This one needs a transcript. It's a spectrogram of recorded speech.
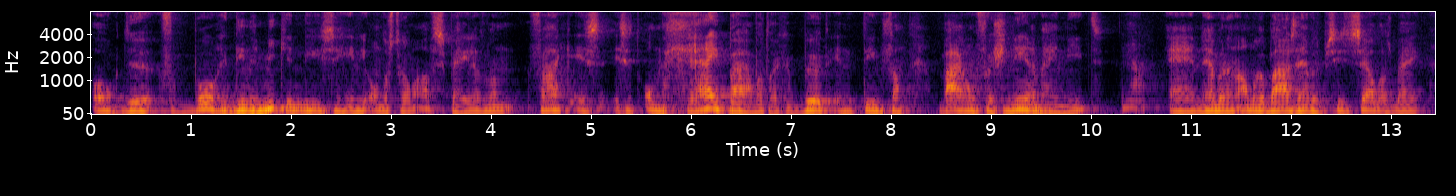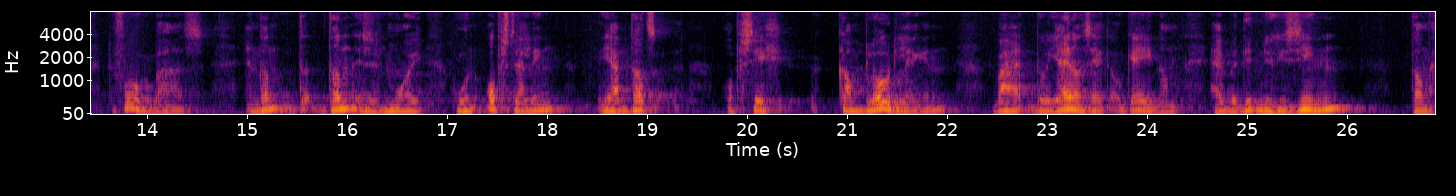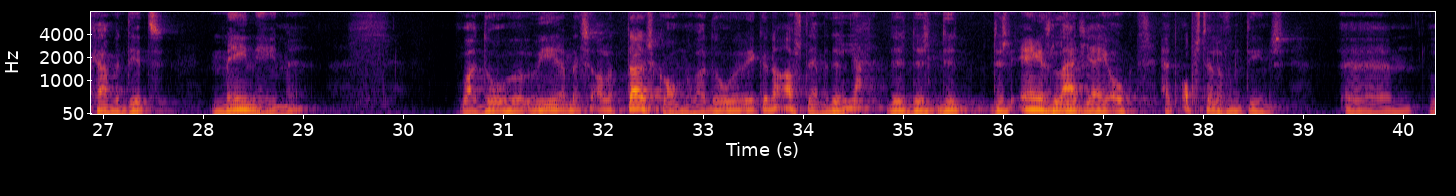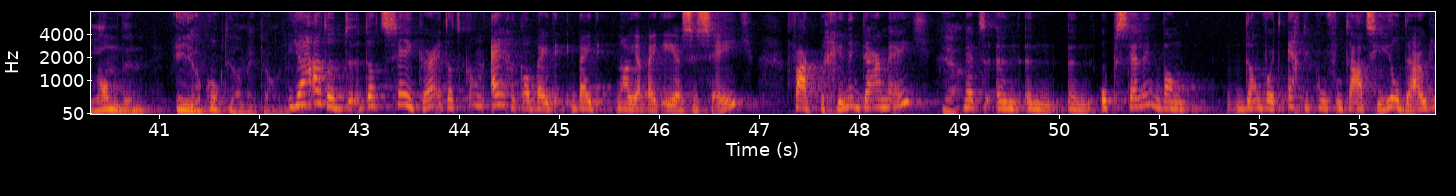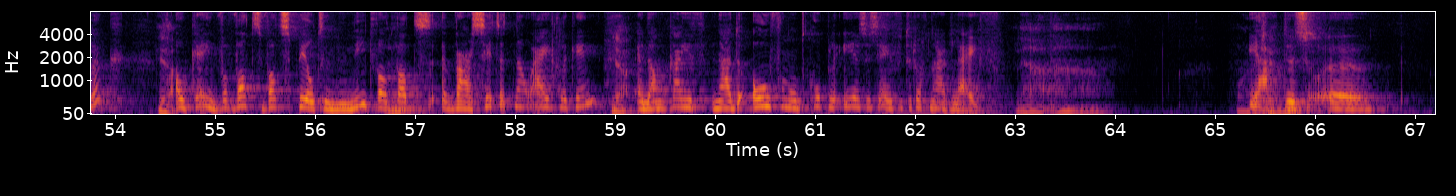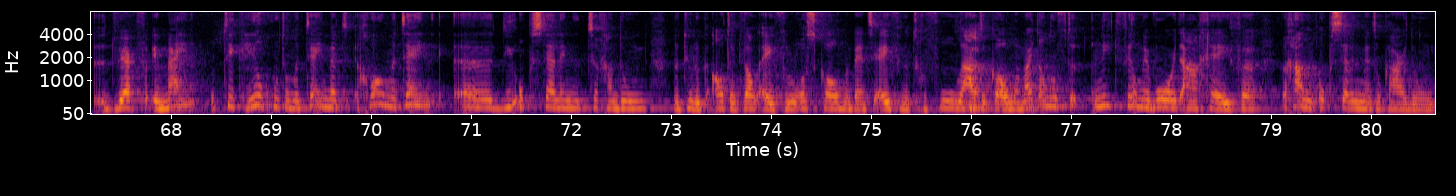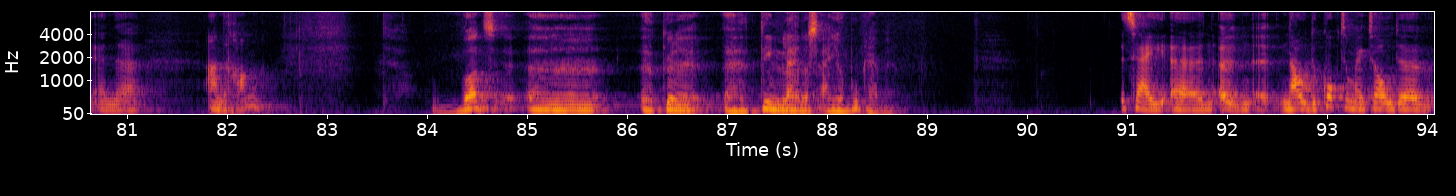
ook de verborgen dynamieken die zich in die onderstromen afspelen. Want vaak is, is het ongrijpbaar wat er gebeurt in teams van waarom functioneren wij niet? Ja. En hebben we een andere baas en hebben we het precies hetzelfde als bij de vorige baas. En dan, da- dan is het mooi hoe een opstelling ja, dat op zich kan blootleggen. Waardoor jij dan zegt, oké, dan hebben we dit nu gezien. Dan gaan we dit meenemen. Waardoor we weer met z'n allen thuiskomen. Waardoor we weer kunnen afstemmen. Dus, Ja. dus, dus, dus, dus ergens laat jij ook het opstellen van teams ehm, landen in jouw cocktailmethode. Ja, dat, dat zeker. Dat kan eigenlijk al bij de, bij de, nou ja, bij de eerste C. Vaak begin ik daarmee Ja. met een, een, een opstelling, want dan wordt echt die confrontatie heel duidelijk. Ja. Oké, wa- wat, wat speelt er nu niet? Wat, wat, waar zit het nou eigenlijk in? Ja. En dan kan je naar de O van ontkoppelen eerst eens even terug naar het lijf. Ja, ah. Ja, dus eh, het werkt in mijn optiek heel goed om meteen met, gewoon meteen eh, die opstelling te gaan doen. Natuurlijk altijd wel even loskomen, mensen even het gevoel laten komen. Maar dan hoeft er niet veel meer woorden aangeven. We gaan een opstelling met elkaar doen en eh, aan de gang. Wat eh, eh, kunnen eh, teamleiders aan jouw boek hebben? Het zei, nou de cocktailmethode,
